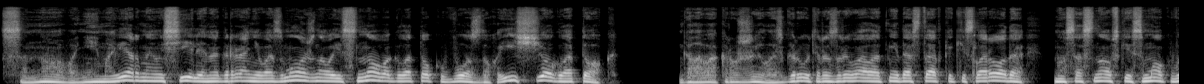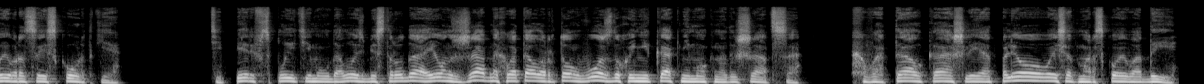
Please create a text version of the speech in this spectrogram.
Снова неимоверное усилие на грани возможного и снова глоток воздуха, еще глоток. Голова кружилась, грудь разрывала от недостатка кислорода, но Сосновский смог выбраться из куртки. Теперь всплыть ему удалось без труда, и он жадно хватал ртом воздух и никак не мог надышаться. Хватал, кашляя отплевываясь от морской воды.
